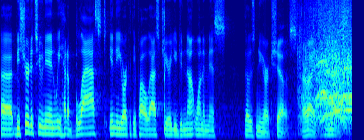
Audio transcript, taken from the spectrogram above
Uh, be sure to tune in. We had a blast in New York at the Apollo last year. You do not want to miss those New York shows. All right, very nice.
